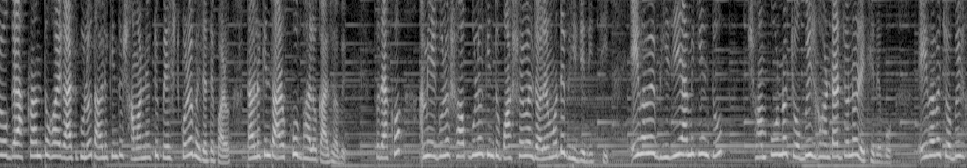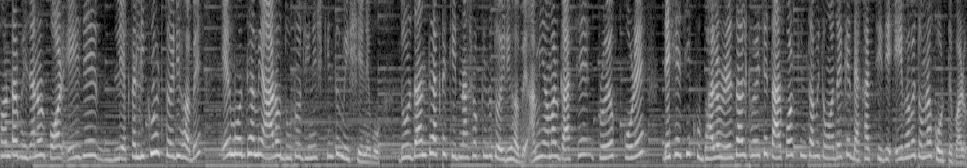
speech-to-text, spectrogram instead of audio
রোগে আক্রান্ত হয় গাছগুলো, তাহলে কিন্তু সামান্য একটু পেস্ট করেও ভেজাতে পারো। তাহলে কিন্তু আরও খুব ভালো কাজ হবে। তো দেখো, আমি এগুলো সবগুলো কিন্তু পাঁচশো এম জলের মধ্যে ভিজিয়ে দিচ্ছি। এইভাবে ভিজিয়ে আমি কিন্তু সম্পূর্ণ চব্বিশ ঘণ্টার জন্য রেখে দেবো। এইভাবে চব্বিশ ঘণ্টা ভেজানোর পর এই যে একটা লিকুইড তৈরি হবে, এর মধ্যে আমি আরও দুটো জিনিস কিন্তু মিশিয়ে নেব। দুর্দান্ত একটা কীটনাশক কিন্তু তৈরি হবে। আমি আমার গাছে প্রয়োগ করে দেখেছি, খুব ভালো রেজাল্ট হয়েছে। তারপর কিন্তু আমি তোমাদেরকে দেখাচ্ছি যে এইভাবে তোমরা করতে পারো।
